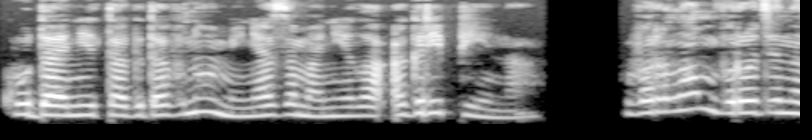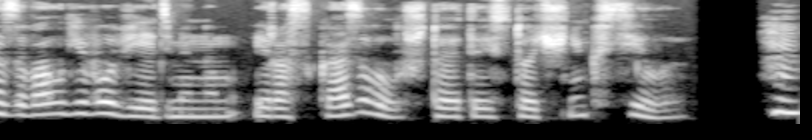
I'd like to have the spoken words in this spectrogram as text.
куда не так давно меня заманила Агриппина. Варлам вроде называл его ведьминым и рассказывал, что это источник силы. Хм,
